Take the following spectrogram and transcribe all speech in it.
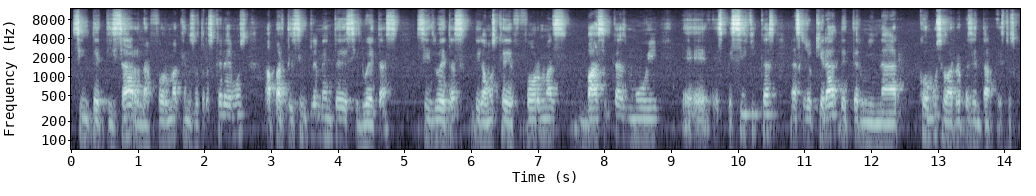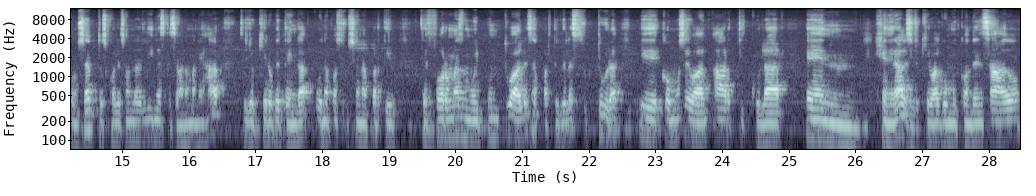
sintetizar la forma que nosotros queremos a partir simplemente de siluetas, siluetas digamos que de formas básicas muy eh, específicas en las que yo quiera determinar cómo se va a representar estos conceptos, cuáles son las líneas que se van a manejar, si yo quiero que tenga una construcción a partir de formas muy puntuales, a partir de la estructura y de cómo se van a articular en general, si yo quiero algo muy condensado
